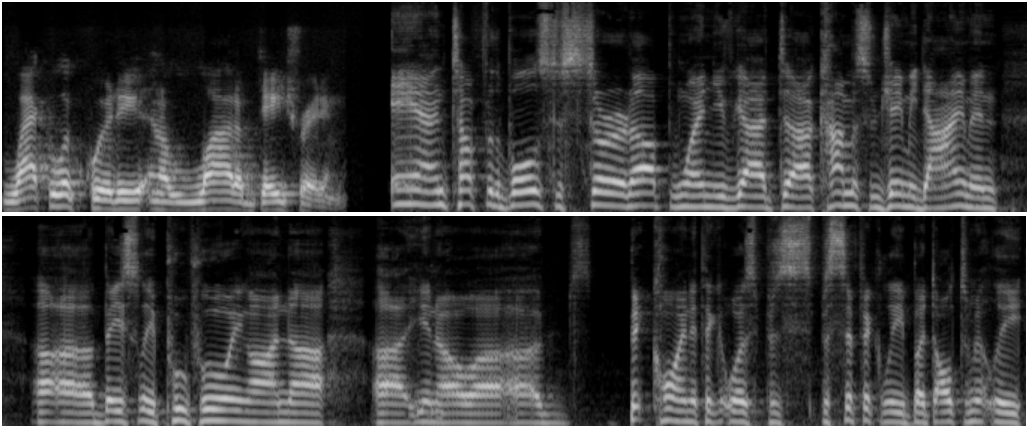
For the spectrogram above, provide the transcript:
lack of liquidity and a lot of day trading. And tough for the Bulls to stir it up when you've got uh, comments from Jamie Dimon uh, uh basically poo-pooing on, uh, uh you know uh, Bitcoin, I think it was specifically, but ultimately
